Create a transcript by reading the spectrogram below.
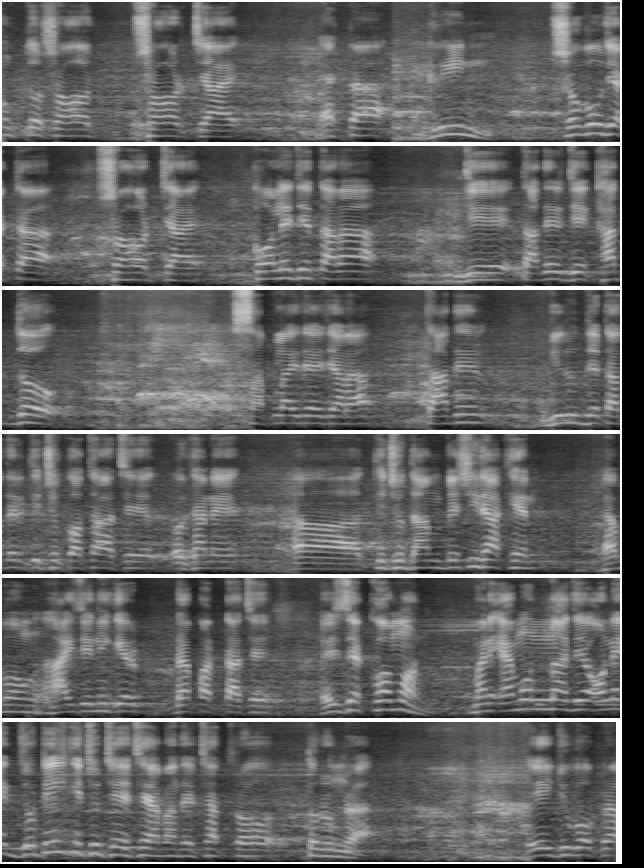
মুক্ত শহর শহর চায়, একটা গ্রিন সবুজ একটা শহর চায়। কলেজে তারা যে তাদের যে খাদ্য সাপ্লাই দেয় যারা, তাদের বিরুদ্ধে তাদের কিছু কথা আছে। ওখানে কিছু দাম বেশি রাখেন এবং হাইজেনিকের ব্যাপারটা আছে। এই যে কমন মানে এমন না যে অনেক জটিল কিছু চেয়েছে আমাদের ছাত্র তরুণরা। এই যুবকরা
